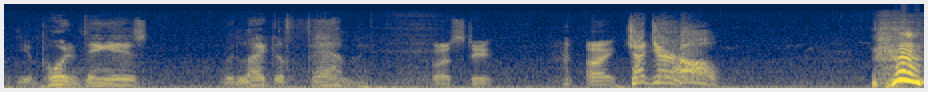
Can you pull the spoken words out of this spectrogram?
But the important thing is, we're like a family. Busty. I Shut your hole!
